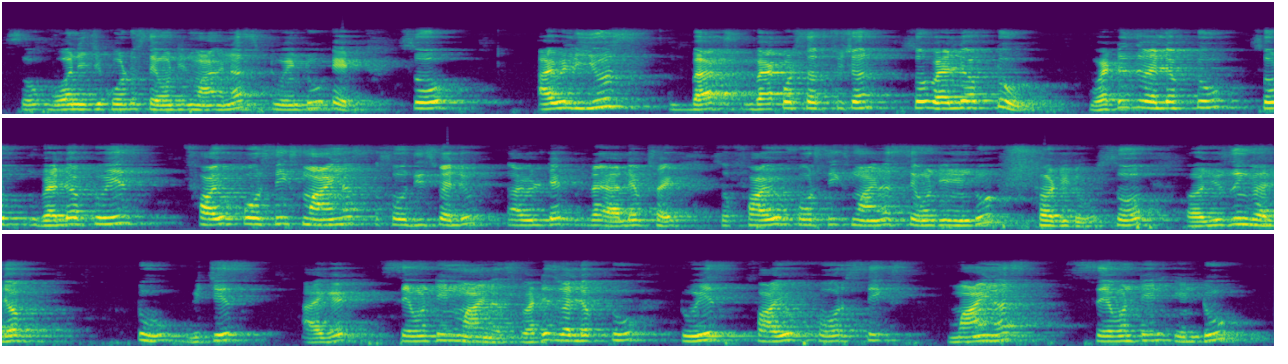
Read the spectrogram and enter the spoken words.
So 1 is equal to 17 minus 2 into 8 so i will use back backward substitution. So value of 2 what is the value of 2 so value of 2 is 546 minus so this value i will take the left side. So 546 minus 17 into 32 so uh, using value of 2 which is i get 17 minus. What is value of 2 2 is 546 minus 17 into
